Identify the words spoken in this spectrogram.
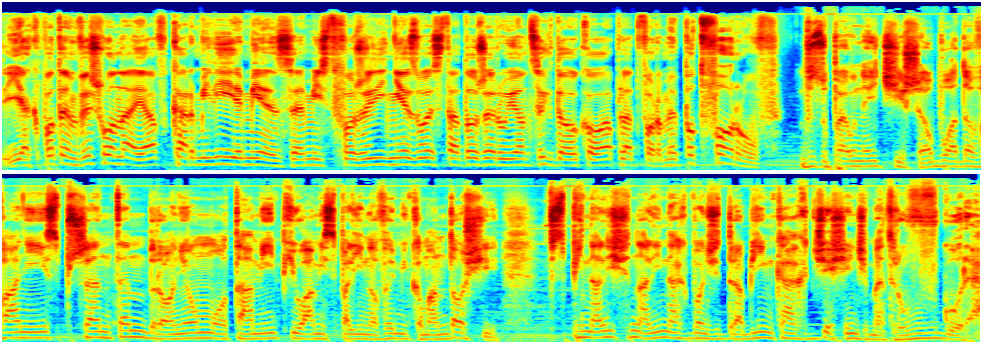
Jak potem wyszło na jaw, karmili je mięsem i stworzyli niezłe stado żerujących dookoła platformy potworów. W zupełnej ciszy, obładowani sprzętem, bronią, młotami, piłami spalinowymi komandosi, wspinali się na linach bądź drabinkach 10 metrów w górę.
